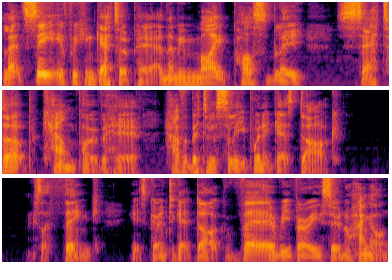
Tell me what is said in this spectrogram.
Let's see if we can get up here, and then we might possibly set up camp over here, have a bit of a sleep when it gets dark. Because I think it's going to get dark very, very soon. Oh, hang on.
